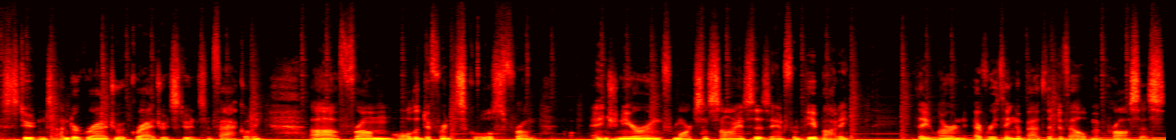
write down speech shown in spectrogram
students, undergraduate, graduate students, and faculty uh, from all the different schools, from engineering, from arts and sciences, and from Peabody. They learn everything about the development process,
